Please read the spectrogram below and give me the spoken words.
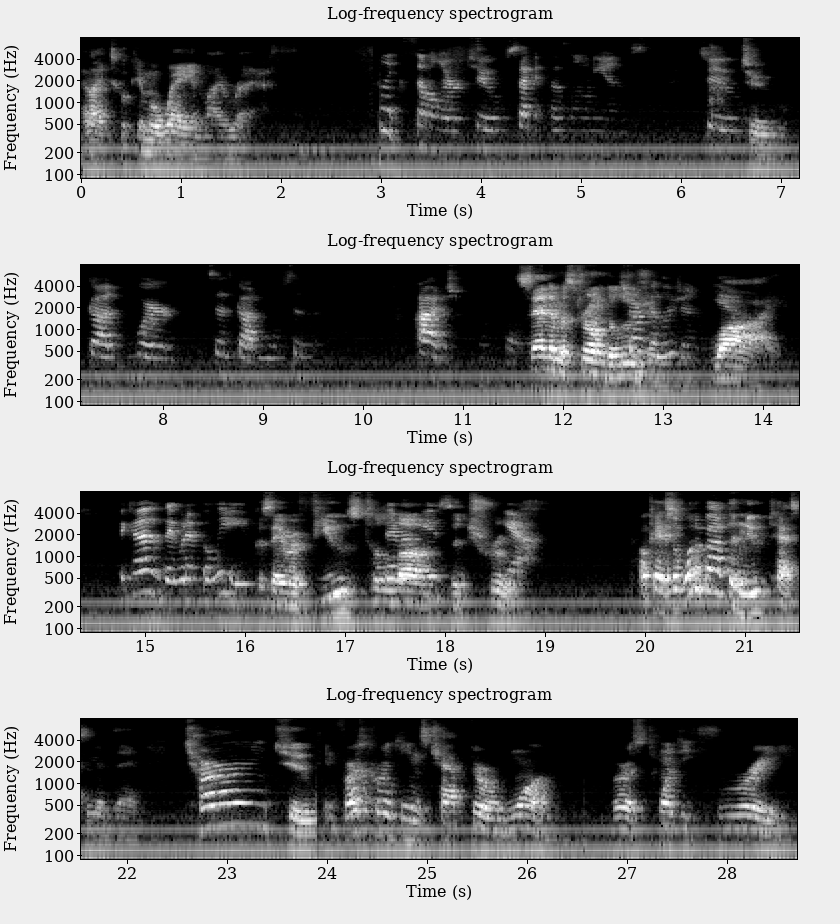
and I took him away in my wrath. Like similar to Second Thessalonians, to To God, where it says God will send. Ah, I just send him a strong delusion. strong delusion. Why? because they wouldn't believe. Because they refuse to They love refuse- the truth. Yeah. Okay, so what about the New Testament then? Turn to in 1 Corinthians chapter 1, verse 23.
